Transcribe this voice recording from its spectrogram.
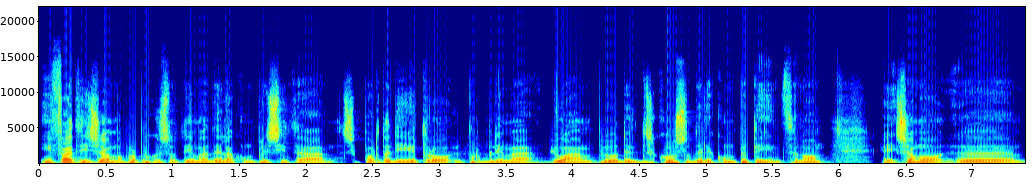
Infatti diciamo proprio questo tema della complessità si porta dietro il problema più ampio del discorso delle competenze. No? E, diciamo, eh,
